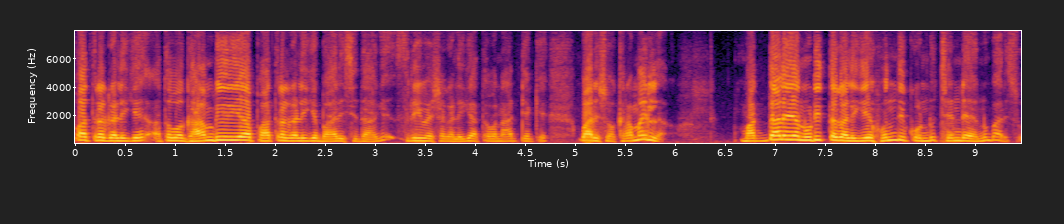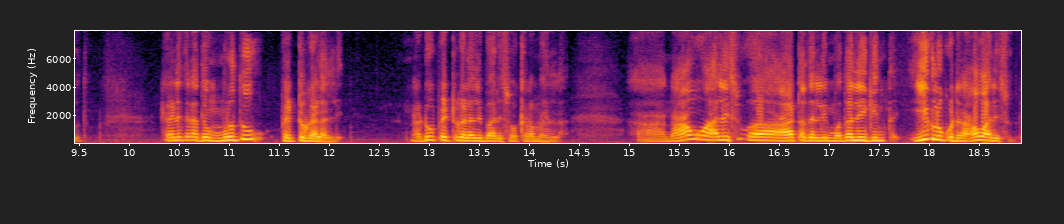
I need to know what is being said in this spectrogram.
ಪಾತ್ರಗಳಿಗೆ ಅಥವಾ ಗಾಂಭೀರ್ಯ ಪಾತ್ರಗಳಿಗೆ ಬಾರಿಸಿದ ಹಾಗೆ ಸ್ತ್ರೀವೇಷಗಳಿಗೆ ಅಥವಾ ನಾಟ್ಯಕ್ಕೆ ಬಾರಿಸುವ ಕ್ರಮ ಇಲ್ಲ. ಮದ್ದಳೆಯ ನುಡಿತಗಳಿಗೆ ಹೊಂದಿಕೊಂಡು ಚೆಂಡೆಯನ್ನು ಬಾರಿಸುವುದು. ಹೇಳಿದರೆ ಅದು ಮೃದು ಪೆಟ್ಟುಗಳಲ್ಲಿ ನಡು ಪೆಟ್ಟುಗಳಲ್ಲಿ ಬಾರಿಸುವ ಕ್ರಮ ಇಲ್ಲ. ನಾವು ಆಲಿಸುವ ಆಟದಲ್ಲಿ ಮೊದಲಿಗಿಂತ ಈಗಲೂ ಕೂಡ ನಾವು ಆಲಿಸುವುದು.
